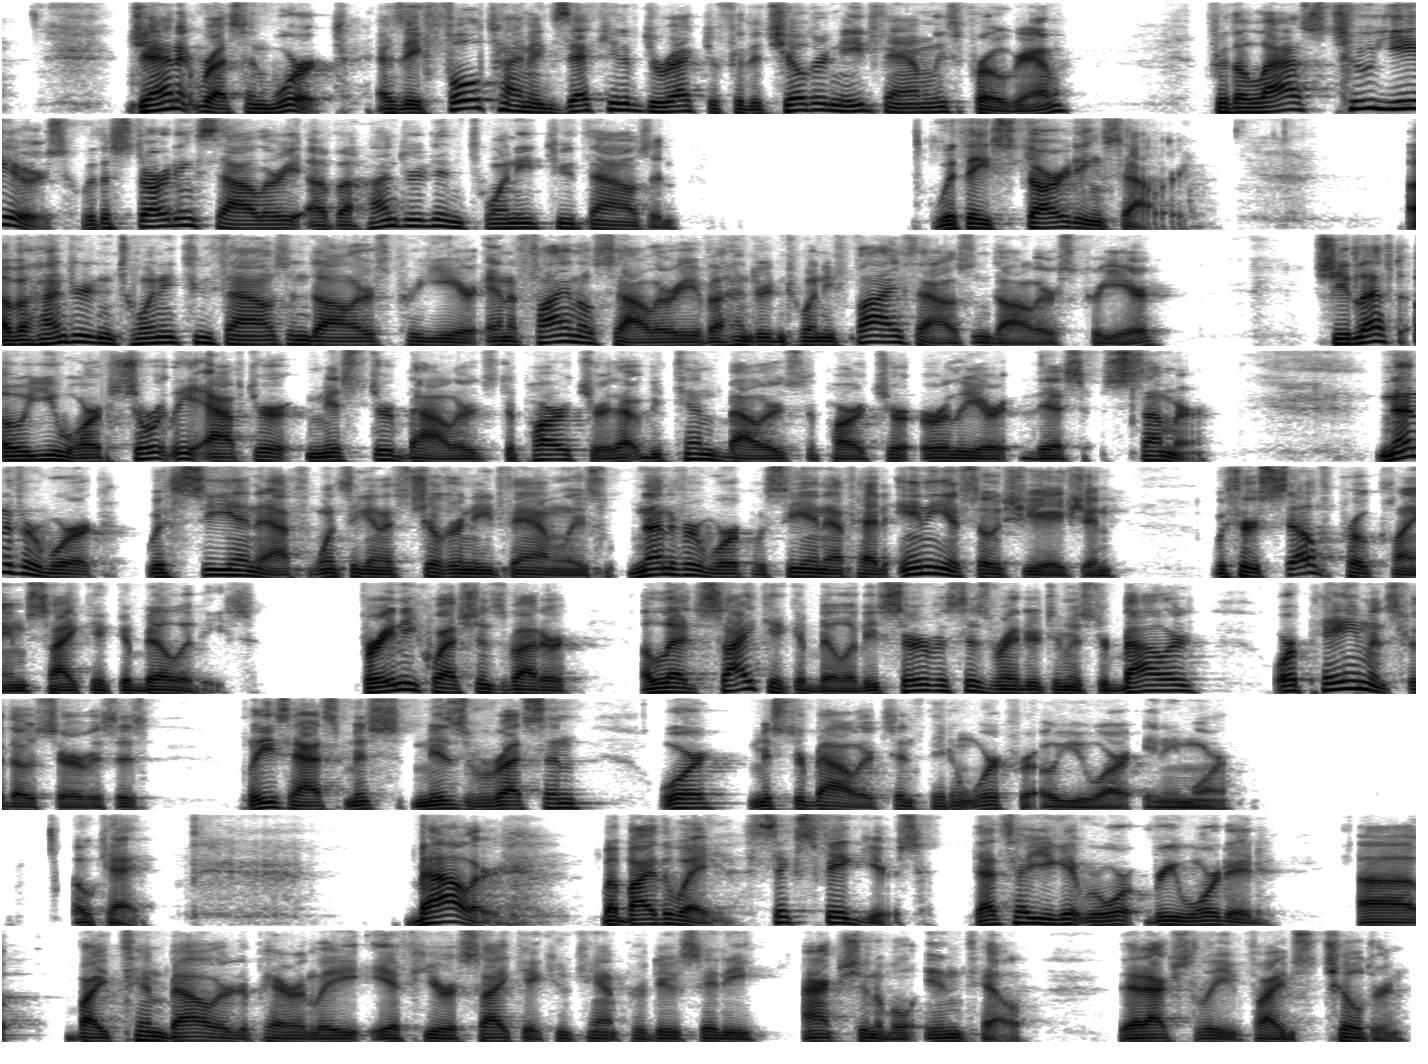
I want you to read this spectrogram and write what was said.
Janet Russin worked as a full time executive director for the Children Need Families program for the last two years with a starting salary of 122000 with a starting salary of $122,000 per year and a final salary of $125,000 per year. She left OUR shortly after Mr. Ballard's departure. That would be Tim Ballard's departure earlier this summer. None of her work with CNF, once again, it's Children Need Families, none of her work with CNF had any association with her self proclaimed psychic abilities. For any questions about her alleged psychic abilities, services rendered to Mr. Ballard, or payments for those services, please ask Ms. Ms. Or Mr. Ballard since they don't work for OUR anymore. Okay. Ballard, but by the way, six figures. That's how you get re- rewarded uh, by Tim Ballard, apparently, if you're a psychic who can't produce any actionable intel that actually finds children.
